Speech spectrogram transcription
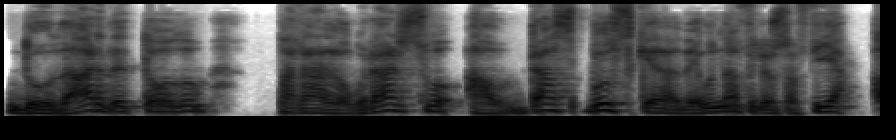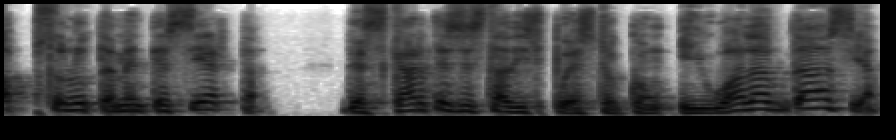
dudar de todo, para lograr su audaz búsqueda de una filosofía absolutamente cierta. Descartes está dispuesto con igual audacia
